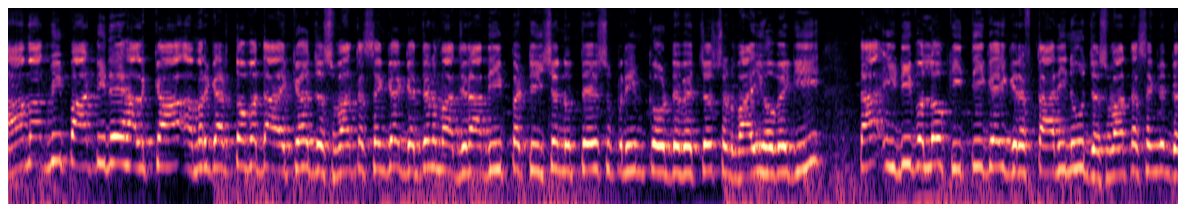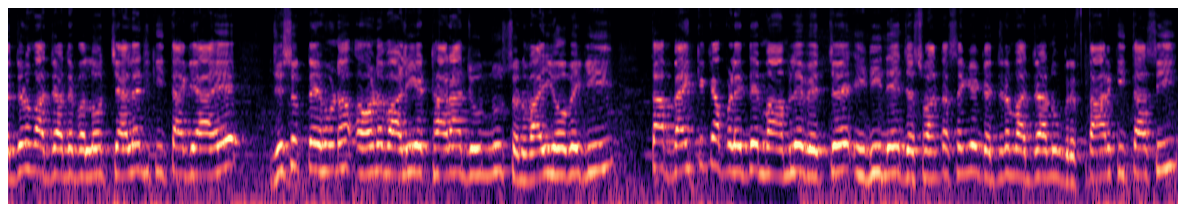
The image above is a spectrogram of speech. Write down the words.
ਆਮ ਆਦਮੀ ਪਾਰਟੀ ਦੇ ਹਲਕਾ ਅਮਰਗੜ੍ਹ ਤੋਂ ਵਿਧਾਇਕ ਜਸਵੰਤ ਸਿੰਘ ਗੱਜਣ ਮਾਜਰਾ ਦੀ ਪਟੀਸ਼ਨ ਉੱਤੇ ਸੁਪਰੀਮ ਕੋਰਟ ਦੇ ਵਿੱਚ ਸੁਣਵਾਈ ਹੋਵੇਗੀ। ਤਾਂ ਈਡੀ ਵੱਲੋਂ ਕੀਤੀ ਗਈ ਗ੍ਰਿਫਤਾਰੀ ਨੂੰ ਜਸਵੰਤ ਸਿੰਘ ਗੱਜਣ ਮਾਜਰਾ ਦੇ ਵੱਲੋਂ ਚੈਲੰਜ ਕੀਤਾ ਗਿਆ ਹੈ ਜਿਸ ਉੱਤੇ ਹੁਣ ਆਉਣ ਵਾਲੀ 18 ਜੂਨ ਨੂੰ ਸੁਣਵਾਈ ਹੋਵੇਗੀ। ਤਾਂ ਬੈਂਕ ਘਪਲੇ ਦੇ ਮਾਮਲੇ ਵਿੱਚ ਈਡੀ ਨੇ ਜਸਵੰਤ ਸਿੰਘ ਗੱਜਣ ਮਾਜਰਾ ਨੂੰ ਗ੍ਰਿਫਤਾਰ ਕੀਤਾ ਸੀ।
